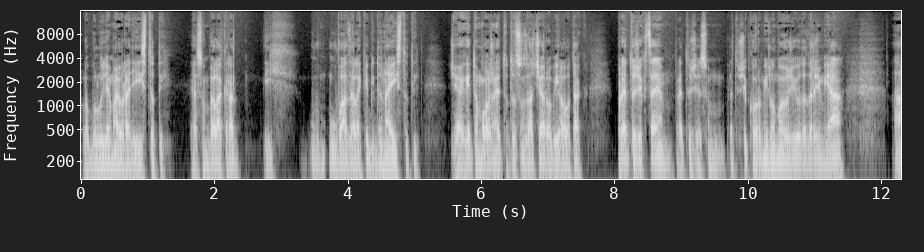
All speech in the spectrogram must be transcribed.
lebo ľudia majú radi istoty. Ja som veľakrát ich uvádzal keby do neistoty že ak je to možné, toto som začal robiť, alebo tak, pretože chcem, pretože, som, pretože kormidlo môjho života držím ja a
